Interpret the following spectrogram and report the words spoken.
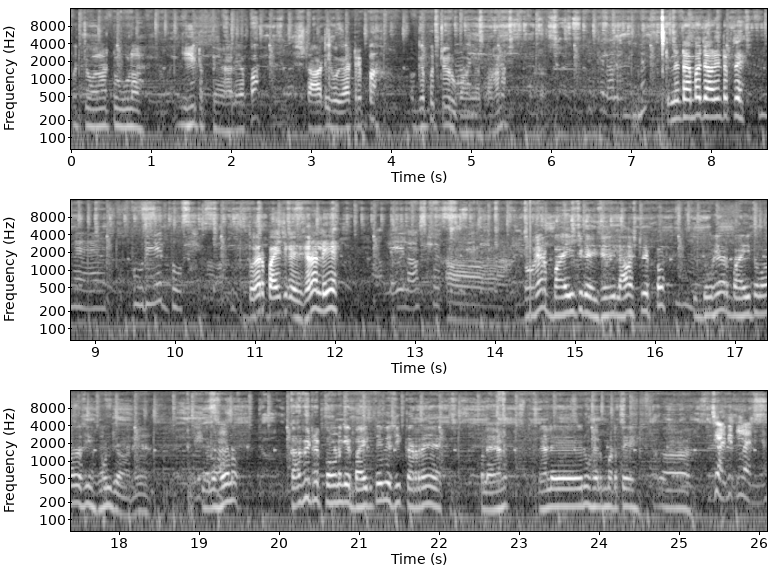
ਪੁੱਚੋ ਵਾਲਾ ਟੂਲ ਆ ਇਹੀ ਟੱਪਿਆ ਹਲੇ ਆਪਾਂ। ਸਟਾਰਟ ਹੀ ਹੋਇਆ ਟ੍ਰਿਪ ਅੱਗੇ ਪੁੱਚੋ ਰੁਕਾਂਗੇ ਆਪਾਂ ਹਨਾ? ਕਿੰਨੇ ਟਾਈਮ ਬਾਅਦ ਜਾ ਰਹੇ ਟ੍ਰਿਪ ਤੇ? ਮੈਂ ਪੂਰੇ 2 ਸਾਲ 2022 ਚ ਗਏ ਸੀ ਨਾ ਲੇ? ਲੈ ਲਾਸਟ ਹਾਂ 2022 ਚ ਗਏ ਸੀ ਲਾਸਟ ਟ੍ਰਿਪ 2022 ਤੋਂ ਬਾਅਦ ਅਸੀਂ ਹੁਣ ਜਾ ਰਹੇ ਹਾਂ। ਚਲੋ ਹੁਣ ਕਾਫੀ ਟ੍ਰਿਪ ਹੋਣਗੇ ਬਾਈਕ ਤੇ ਵੀ ਅਸੀਂ ਕਰ ਰਹੇ ਹਾਂ ਪਲਾਨ ਪਹਿਲੇ ਇਹਨੂੰ ਹੈਲਮਟ ਤੇ ਜੈਕਟ ਲੈਣੀ ਹੈ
